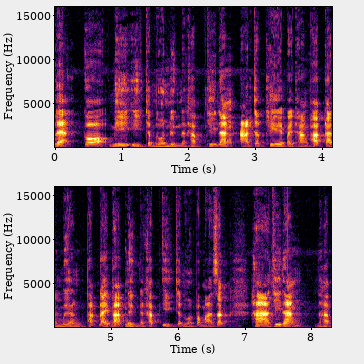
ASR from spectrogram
และก็มีอีกจำนวนหนึ่งนะครับที่นั่งอาจจะเทไปทางพรรคการเมืองพรรคใดพรรคหนึ่งนะครับอีกจำนวนประมาณสัก 5 ที่นั่งนะครับ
